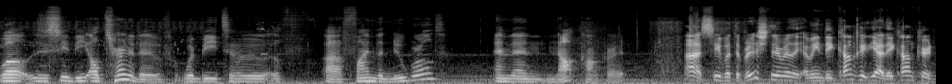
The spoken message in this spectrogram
Well, you see, the alternative would be to uh, find the New World and then not conquer it. Ah, see, but the British didn't really. I mean, they conquered. Yeah, they conquered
